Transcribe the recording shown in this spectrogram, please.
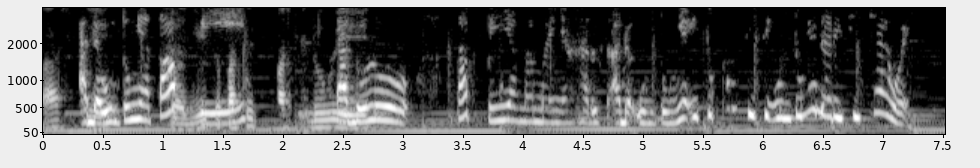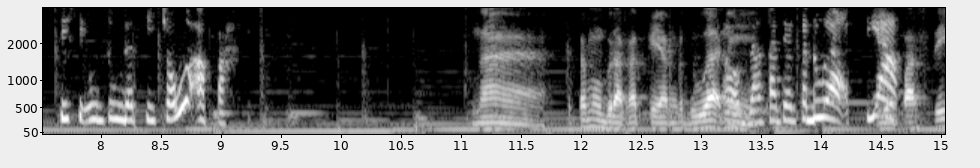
pasti. ada untungnya tapi gitu, pasti pasti duit. Dulu tapi yang namanya harus ada untungnya itu kan sisi untungnya dari si cewek sisi untung dari si cowok apa Nah kita mau berangkat ke yang kedua oh nih. berangkat yang kedua Udah siap pasti.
